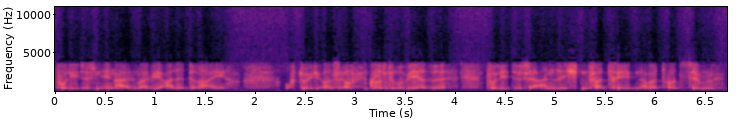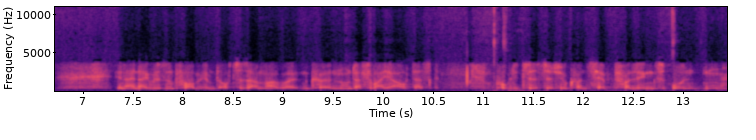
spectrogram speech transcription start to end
politischen Inhalten, weil wir alle drei auch durchaus kontroverse politische Ansichten vertreten, aber trotzdem in einer gewissen Form eben auch zusammenarbeiten können. Und das war ja auch das publizistische Konzept von links unten,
